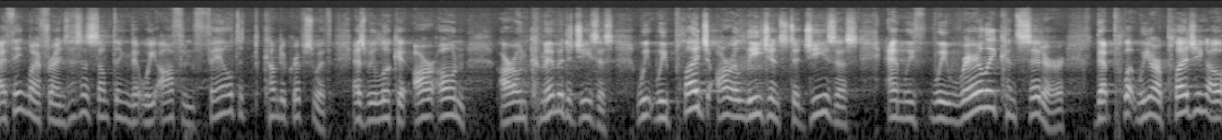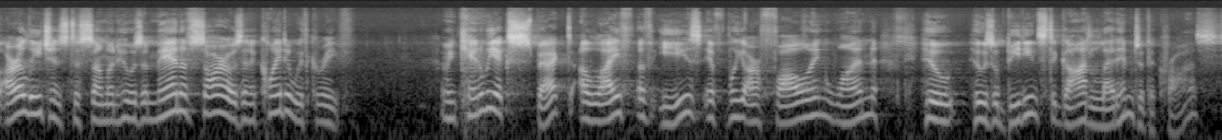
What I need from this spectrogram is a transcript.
I think, my friends, this is something that we often fail to come to grips with as we look at our own, our own commitment to Jesus. We, we pledge our allegiance to Jesus, and we, we rarely consider that pl- we are pledging our allegiance to someone who is a man of sorrows and acquainted with grief. I mean, can we expect a life of ease if we are following one who, whose obedience to God led him to the cross?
